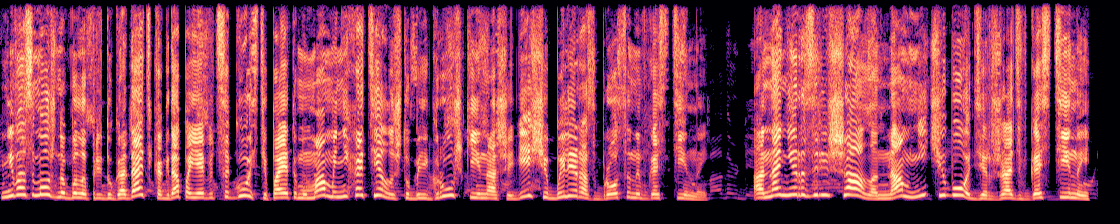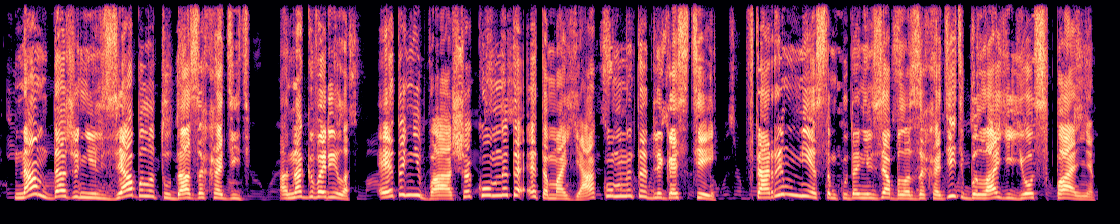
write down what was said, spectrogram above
Невозможно было предугадать, когда появятся гости, поэтому мама не хотела, чтобы игрушки и наши вещи были разбросаны в гостиной. Она не разрешала нам ничего держать в гостиной. Нам даже нельзя было туда заходить. Она говорила, это не ваша комната, это моя комната для гостей. Вторым местом, куда нельзя было заходить, была ее спальня.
